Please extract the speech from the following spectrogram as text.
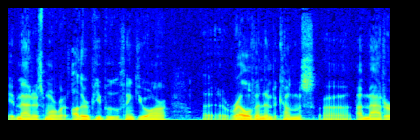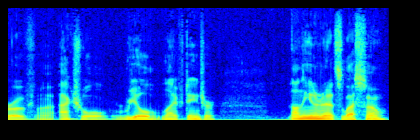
It matters more what other people think you are uh, relevant and becomes uh, a matter of uh, actual real life danger. On the internet, it's less so,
